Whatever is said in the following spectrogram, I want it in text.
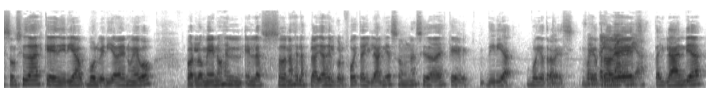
son ciudades que diría volvería de nuevo, por lo menos en, en las zonas de las playas del Golfo de Tailandia, son unas ciudades que diría voy otra vez, voy otra vez, Tailandia,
